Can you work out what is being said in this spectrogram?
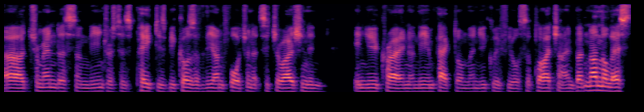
uh, tremendous and the interest has peaked is because of the unfortunate situation in in Ukraine and the impact on the nuclear fuel supply chain. But nonetheless,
